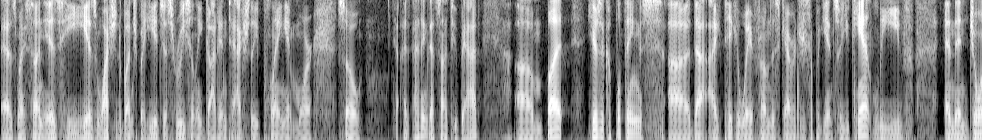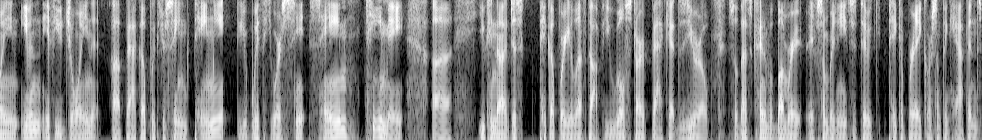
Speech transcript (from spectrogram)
as my son is, he he has watched it a bunch, but he had just recently got into actually playing it more. So I, I think that's not too bad. Um, but here's a couple things uh, that I take away from the scavenger cup again. So you can't leave and then join, even if you join uh, back up with your same teammate, with your same teammate, uh, you cannot just pick up where you left off. You will start back at zero. So that's kind of a bummer if somebody needs to take, a break or something happens.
